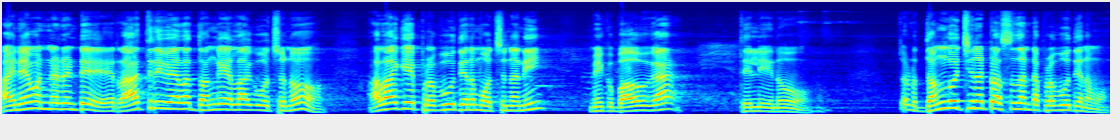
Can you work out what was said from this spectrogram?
ఆయన ఏమన్నాడంటే రాత్రి వేళ దొంగ ఎలాగూ వచ్చునో అలాగే ప్రభు దినం వచ్చునని మీకు బావుగా తెలియను. చూడండి దొంగ వచ్చినట్టు వస్తుందంట ప్రభు దినము.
